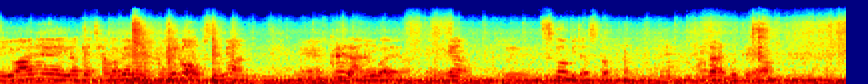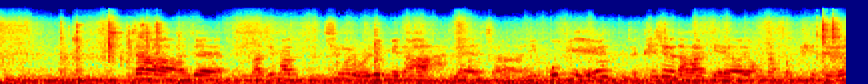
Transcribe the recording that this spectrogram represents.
이 안에 이렇게 작업에는 고기가 없으면 예, 큰일 나는 거예요. 그냥 음, 스톱이죠, 스톱. 예, 장사를 못해요. 자, 이제 마지막 층을 올립니다. 네, 자, 이 고기 이제 퀴즈 나갈게요. 영상 속 퀴즈.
